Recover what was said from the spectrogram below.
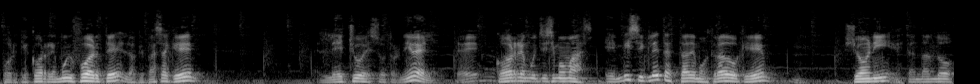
porque corre muy fuerte, lo que pasa es que Lechu es otro nivel. Corre muchísimo más. En bicicleta está demostrado que Johnny está andando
